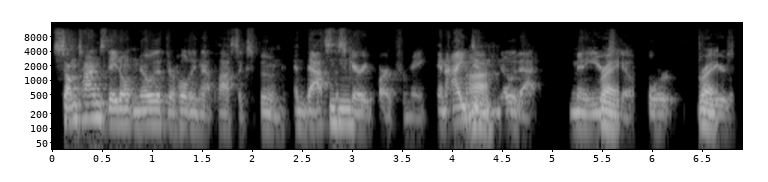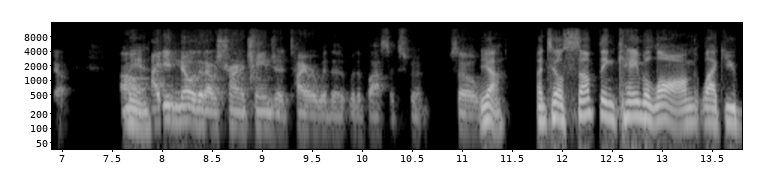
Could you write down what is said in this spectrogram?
sometimes they don't know that they're holding that plastic spoon, and that's the mm-hmm. scary part for me. And I didn't ah. know that many years right. ago, four, four right. years ago. Um, I didn't know that I was trying to change a tire with a with a plastic spoon. So yeah, until something came along, like you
